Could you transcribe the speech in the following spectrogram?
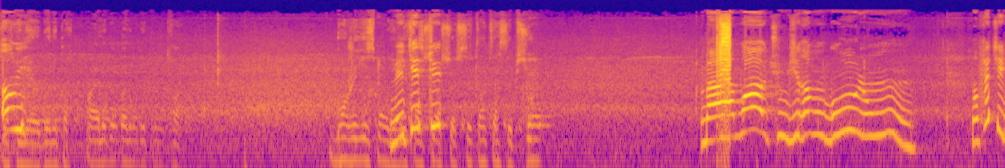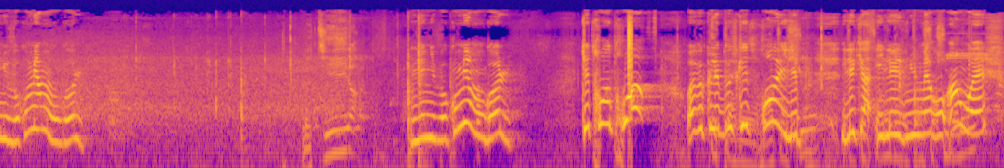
Peut-être Oh oui. le bon ouais, le bon ballon de contre. Bon jaillissement Mais qu'est-ce que- sur cette interception. Bah, moi, tu me diras mon goal. on- Mais en fait, il niveau combien mon goal? Le tir. Il est niveau combien mon goal? 83 Ouais, Avec les Busquets Pro, il est, il est, ca- il est numéro 1, wesh.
